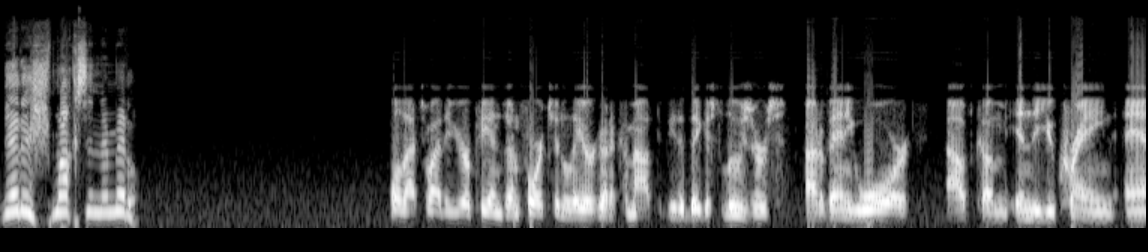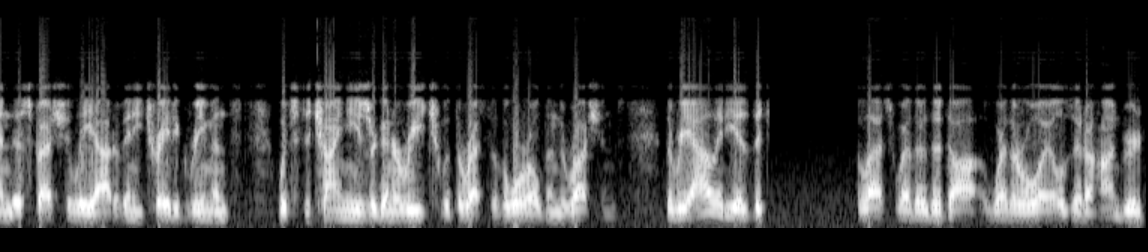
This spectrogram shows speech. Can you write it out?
they're the schmucks in the middle. Well, that's why the Europeans, unfortunately, are going to come out to be the biggest losers out of any war outcome in the Ukraine, and especially out of any trade agreements which the Chinese are going to reach with the rest of the world and the Russians. The reality is that less whether the do- whether oil's at 100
